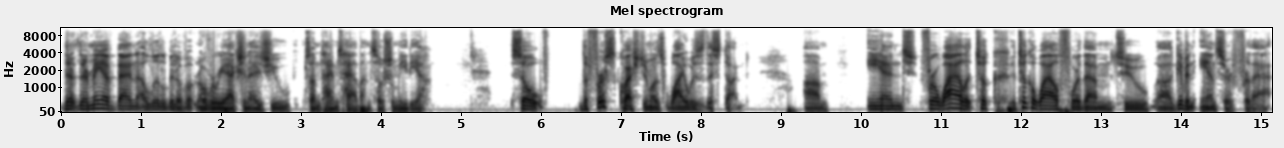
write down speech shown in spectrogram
there there may have been a little bit of an overreaction as you sometimes have on social media. So the first question was why was this done? Um, and for a while it took it took a while for them to uh, give an answer for that.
